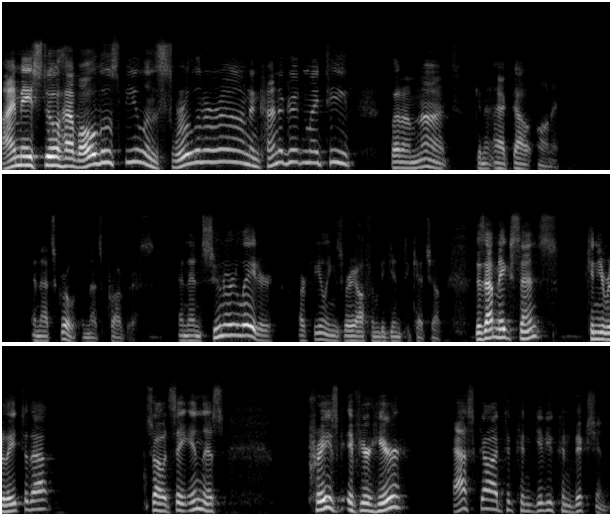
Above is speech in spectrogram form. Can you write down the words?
I may still have all those feelings swirling around and kind of gritting my teeth, but I'm not going to act out on it. And that's growth and that's progress. And then sooner or later, our feelings very often begin to catch up. Does that make sense? Can you relate to that? So I would say in this, praise, if you're here, ask God to give you conviction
